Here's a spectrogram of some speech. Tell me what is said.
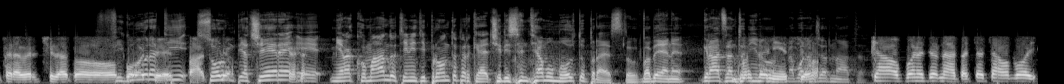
per averci dato Figurati, solo un piacere e mi raccomando, tieniti pronto perché ci risentiamo molto presto. Va bene? Grazie Antonino, buona giornata. Ciao, buona giornata, ciao ciao a voi.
